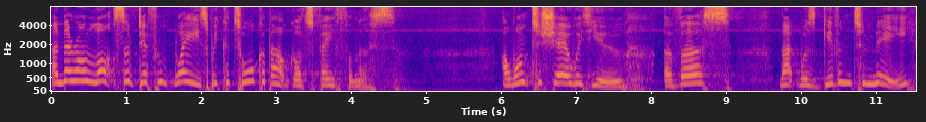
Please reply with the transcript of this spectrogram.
And there are lots of different ways we could talk about God's faithfulness. I want to share with you a verse that was given to me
